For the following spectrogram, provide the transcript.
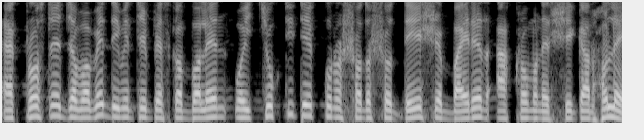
এক প্রশ্নের জবাবে দিমিত্রি পেসকভ বলেন, ওই চুক্তিতে কোনো সদস্য দেশ বাইরের আক্রমণের শিকার হলে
